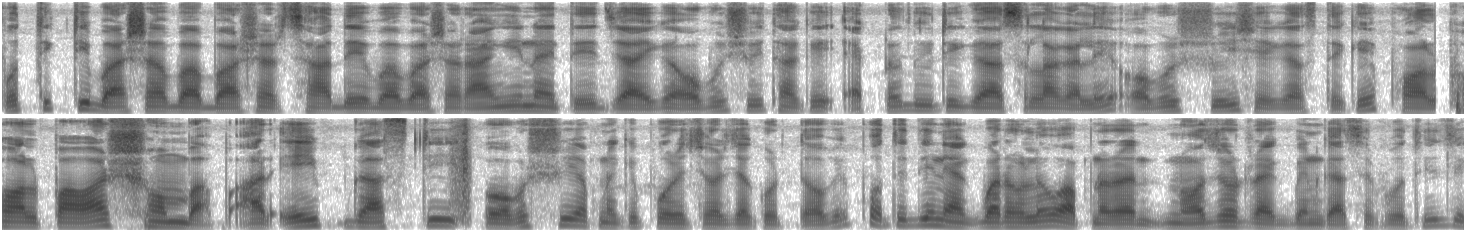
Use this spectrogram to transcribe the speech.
প্রত্যেকটি বাসা বা বাসার ছাদে বা বাসার আঙিনাইতে জায়গা অবশ্যই থাকে, একটা দুইটি গাছ লাগালে অবশ্যই সেই গাছ থেকে ফল ফল পাওয়া সম্ভব। আর এই গাছটি অবশ্যই আপনাকে পরিচর্যা করতে হবে। প্রতিদিন একবার হলেও আপনারা নজর রাখবেন গাছের প্রতি যে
